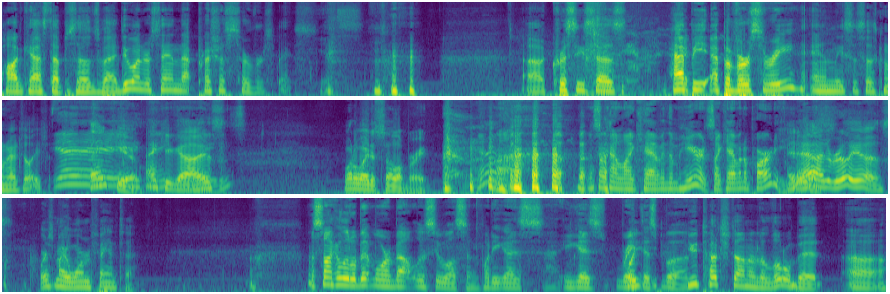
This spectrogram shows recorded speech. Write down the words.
podcast episodes, but I do understand that precious server space." yes Uh, Chrissy says, "Happy epiversary," and Lisa says, "Congratulations." Yay! Thank you. Thank you, guys. ladies. what a way to celebrate! Yeah. That's kind of like having them here. It's like having a party. It yeah, is. it really is. Where's my warm Fanta? Let's talk a little bit more about Lucy Wilson. What do you guys you guys rate Well, this book? You touched on it a little bit, uh,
